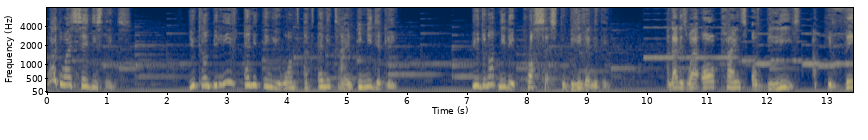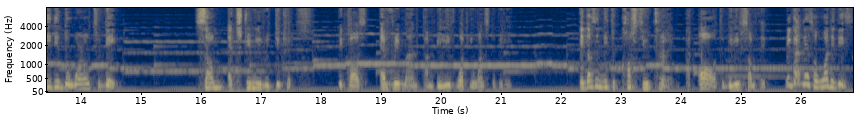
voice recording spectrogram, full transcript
Why do I say these things? You can believe anything you want at any time immediately. You do not need a process to believe anything. And that is why all kinds of beliefs are pervading the world today. Some extremely ridiculous because every man can believe what he wants to believe. It doesn't need to cost you time at all to believe something, regardless of what it is.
